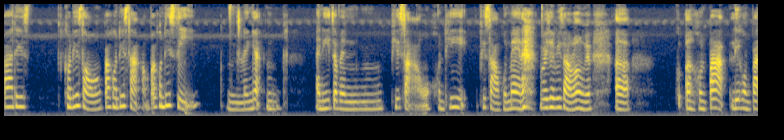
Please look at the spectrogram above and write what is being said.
ป้าที่คนที่สองป้าคนที่สามป้าคนที่สี่อืมอะไรเงี้ย อันนี้จะเป็นพี่สาวคนที่พี่สาวคุณแม่นะ ไม่ใช่พี่สาวน้องเหมือนกันเออเออคนป้าเรียกคนป้า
